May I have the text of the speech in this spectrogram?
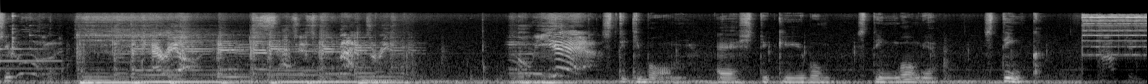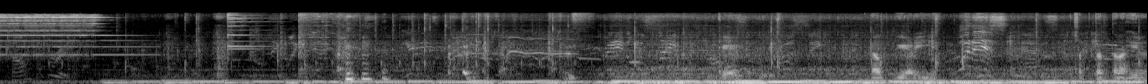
Keep up Sticky bomb. Eh, sticky bomb. Sting bomb ya. Stink. Oke. Is Chapter terakhir.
